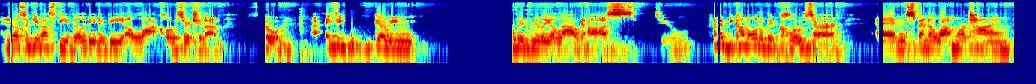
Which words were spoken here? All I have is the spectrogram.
And it also gave us the ability to be a lot closer to them. So I think going COVID really allowed us to kind of become a little bit closer and spend a lot more time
